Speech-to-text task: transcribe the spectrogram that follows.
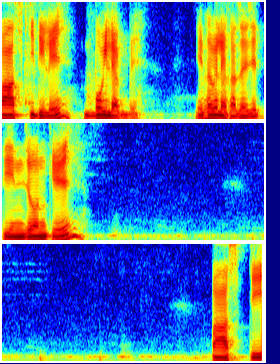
পাঁচটি দিলে বই লাগবে। এভাবে লেখা যায় যে তিনজনকে পাঁচটি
